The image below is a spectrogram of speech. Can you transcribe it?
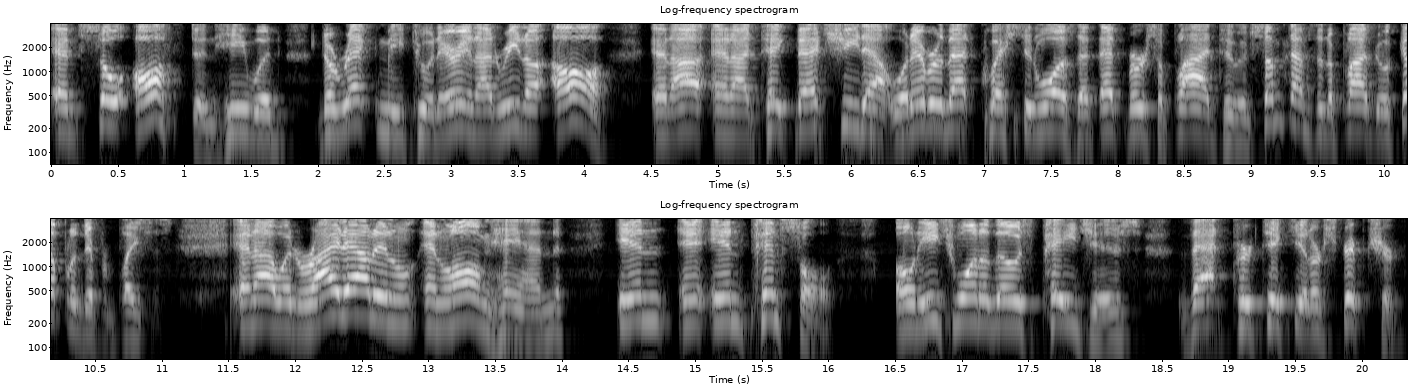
And so often he would direct me to an area and I'd read, oh, and I, and I'd take that sheet out, whatever that question was that that verse applied to. And sometimes it applied to a couple of different places. And I would write out in, in longhand, in, in pencil, on each one of those pages, that particular scripture.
